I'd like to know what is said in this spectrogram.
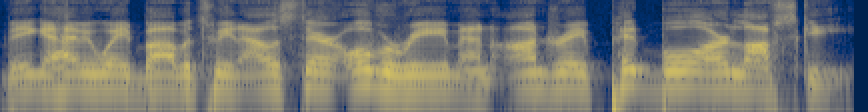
being a heavyweight bout between Alistair Overeem and Andrei Pitbull Arlovsky.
